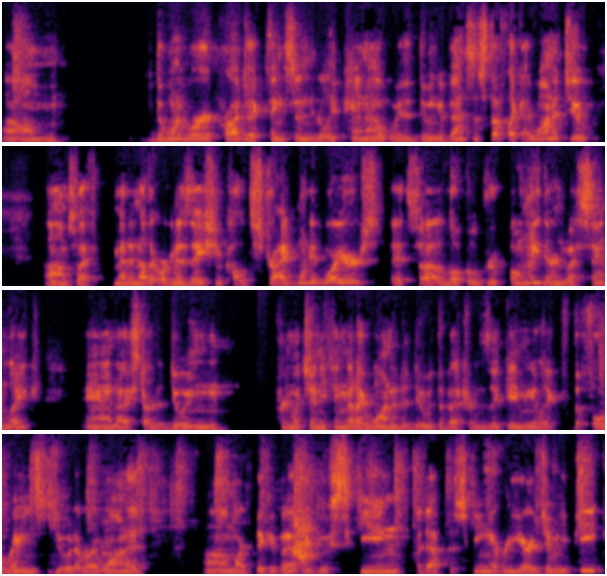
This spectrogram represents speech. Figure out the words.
Um, the Wounded Warrior Project, things didn't really pan out with doing events and stuff like I wanted to. Um, so I met another organization called Stride Wounded Warriors. It's a local group only. They're in West Sand Lake. And I started doing pretty much anything that I wanted to do with the veterans. They gave me like the full reins to do whatever I wanted. Um, our big event, we do skiing, adaptive skiing every year at Jiminy Peak.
